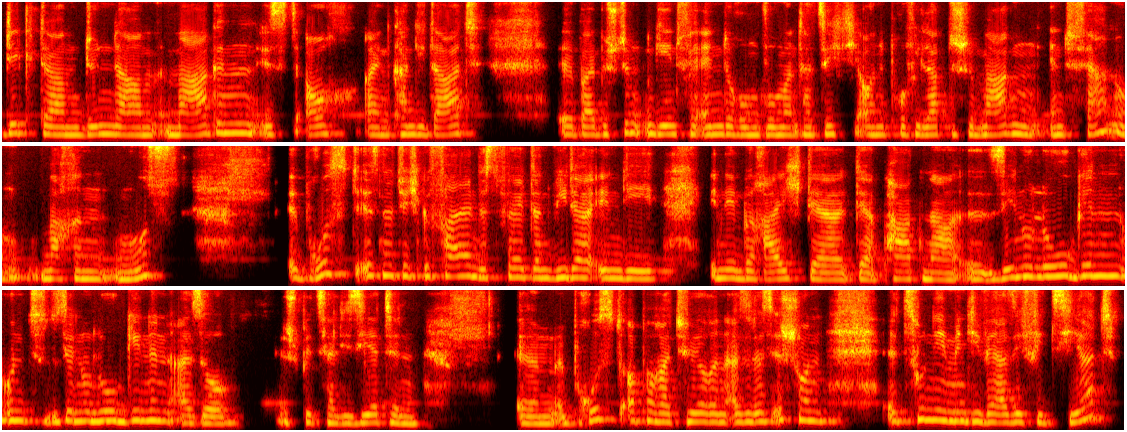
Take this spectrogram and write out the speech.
Dickdarm, Dünndarm, Magen ist auch ein Kandidat äh, bei bestimmten Genveränderungen, wo man tatsächlich auch eine prophylaktische Magenentfernung machen muss. Äh, Brust ist natürlich gefallen. Das fällt dann wieder in die in den Bereich der der Partner äh, Senologen und Senologinnen, also spezialisierten ähm, Brustoperateuren. Also das ist schon äh, zunehmend diversifiziert.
